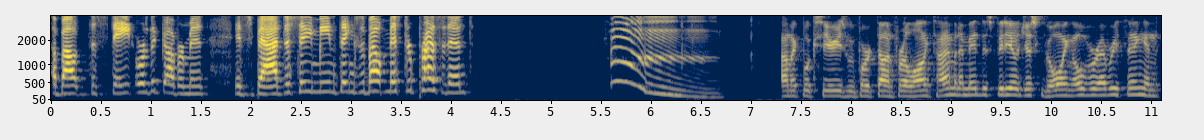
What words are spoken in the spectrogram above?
about the state or the government, it's bad to say mean things about Mr. President. Hmm. Comic book series we've worked on for a long time, and I made this video just going over everything and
